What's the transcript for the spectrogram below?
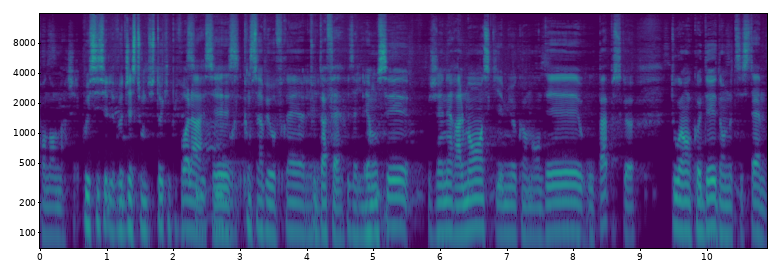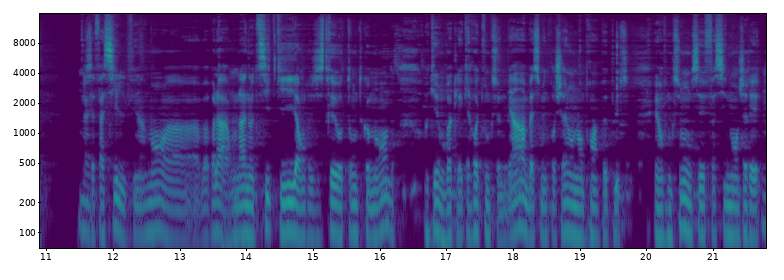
pendant le marché. Oui, si c'est votre gestion du stock est plus voilà, c'est conserver au frais. tout à fait. et on sait généralement ce qui est mieux commandé ou pas parce que tout est encodé dans notre système. C'est facile finalement. Euh, bah voilà, on a notre site qui a enregistré autant de commandes. Ok, on voit que les carottes fonctionnent bien. Bah, semaine prochaine, on en prend un peu plus. Et en fonction, on sait facilement gérer. Mmh.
